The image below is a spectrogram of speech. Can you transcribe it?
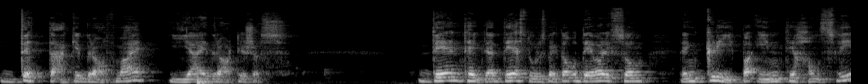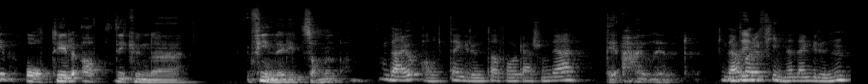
'Dette er ikke bra for meg. Jeg drar til sjøs'. Den tenkte jeg, det sto respekt av. Og det var liksom Den glipa inn til hans liv, og til at de kunne finne litt sammen. da. Det er jo alltid en grunn til at folk er som de er. Det er jo det, vet du. Det er Det- bare å finne den grunnen.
